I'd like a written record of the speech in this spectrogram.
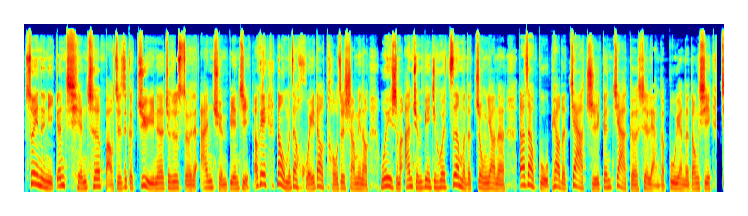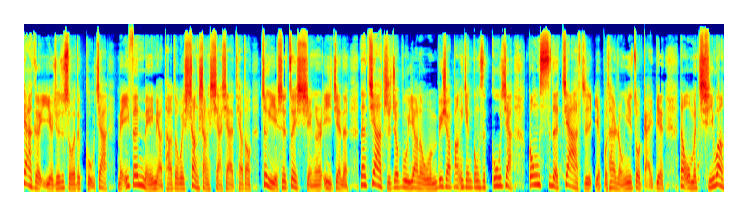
所以呢，你跟前车保持这个距离呢，就是所谓的安全边际。OK，那我们再回到投资上面呢，为什么安全边际会这么的重要呢？大家知道股票的价值跟价格是两个不一样的东西，价格也就是所谓的股价，每一分每一秒它都会上上下下。的跳动，这个也是最显而易见的。那价值就不一样了，我们必须要帮一间公司估价，公司的价值也不太容易做改变。那我们期望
